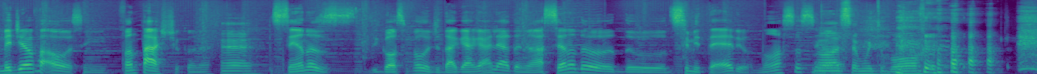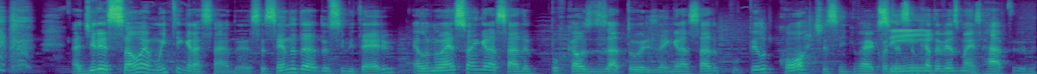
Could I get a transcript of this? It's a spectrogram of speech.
medieval, assim, fantástico, né? É. Cenas, igual você falou, de dar gargalhada, né? A cena do, do, do cemitério, nossa senhora. Nossa, é muito bom. A direção é muito engraçada. Essa cena da- do cemitério, ela não é só engraçada por causa dos atores, é engraçada pelo corte, assim, que vai acontecendo Sim. cada vez mais rápido, né?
